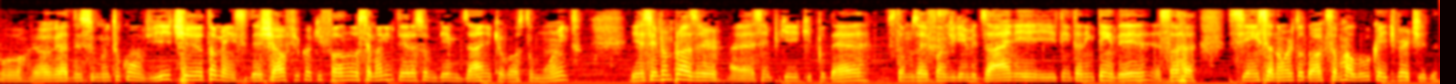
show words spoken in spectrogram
Pô, eu agradeço muito o convite. Eu também, se deixar, eu fico aqui falando a semana inteira sobre game design, que eu gosto muito. E é sempre um prazer. É, sempre que, que puder, estamos aí falando de game design e, e tentando entender essa ciência não ortodoxa, maluca e divertida.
